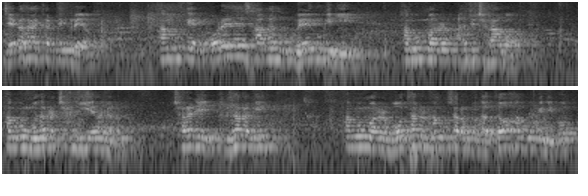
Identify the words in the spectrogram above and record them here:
제가 생각할 땐 그래요. 한국에 오래 사는 외국인이 한국말을 아주 잘하고 한국 문화를 잘 이해하면 차라리 그 사람이 한국말을 못하는 한국 사람보다 더 한국인이고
